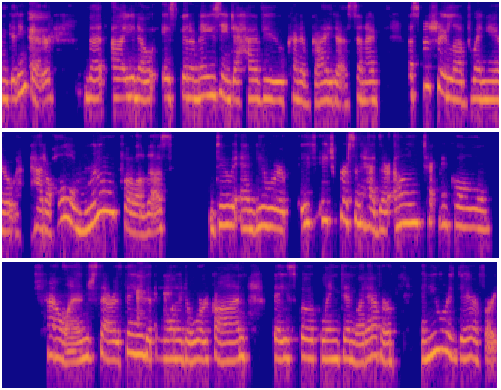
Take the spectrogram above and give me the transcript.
i'm getting better. But uh, you know it's been amazing to have you kind of guide us and i especially loved when you had a whole room full of us do and you were each, each person had their own technical challenge or thing that they wanted to work on, Facebook, LinkedIn, whatever. And you were there for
